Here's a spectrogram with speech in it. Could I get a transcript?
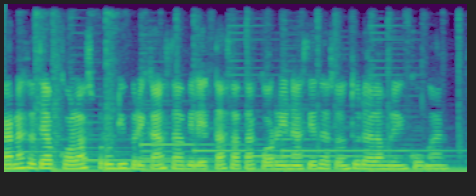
karena setiap kolas perlu diberikan stabilitas atau koordinasi tertentu dalam lingkungan.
